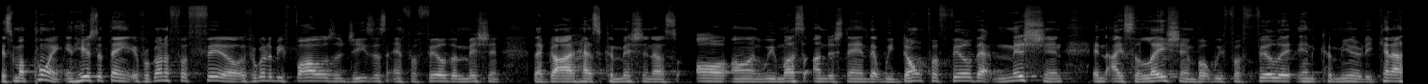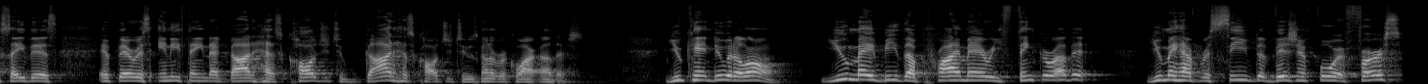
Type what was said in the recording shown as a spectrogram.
It's my point. And here's the thing if we're going to fulfill, if we're going to be followers of Jesus and fulfill the mission that God has commissioned us all on, we must understand that we don't fulfill that mission in isolation, but we fulfill it in community. Can I say this? if there is anything that God has called you to, God has called you to, is going to require others. You can't do it alone. You may be the primary thinker of it. You may have received a vision for it first,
